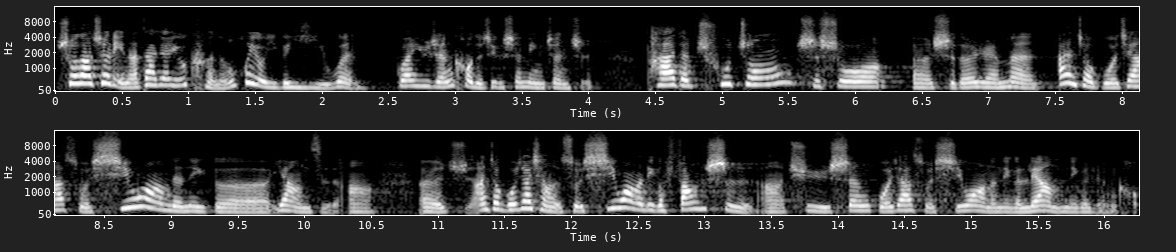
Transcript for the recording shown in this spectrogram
说到这里呢，大家有可能会有一个疑问：关于人口的这个生命政治，它的初衷是说，呃，使得人们按照国家所希望的那个样子啊，呃，按照国家想所希望的那个方式啊，去生国家所希望的那个量的那个人口。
